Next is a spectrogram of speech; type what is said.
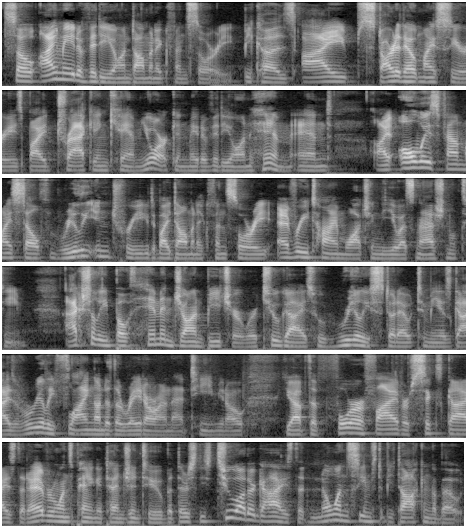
so I made a video on Domenick Fensore because I started out my series by tracking Cam York and made a video on him and I always found myself really intrigued by Domenick Fensore every time watching the US national team. Actually, both him and John Beecher were two guys who really stood out to me as guys really flying under the radar on that team. You know, you have the four or five or six guys that everyone's paying attention to, but there's these two other guys that no one seems to be talking about.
